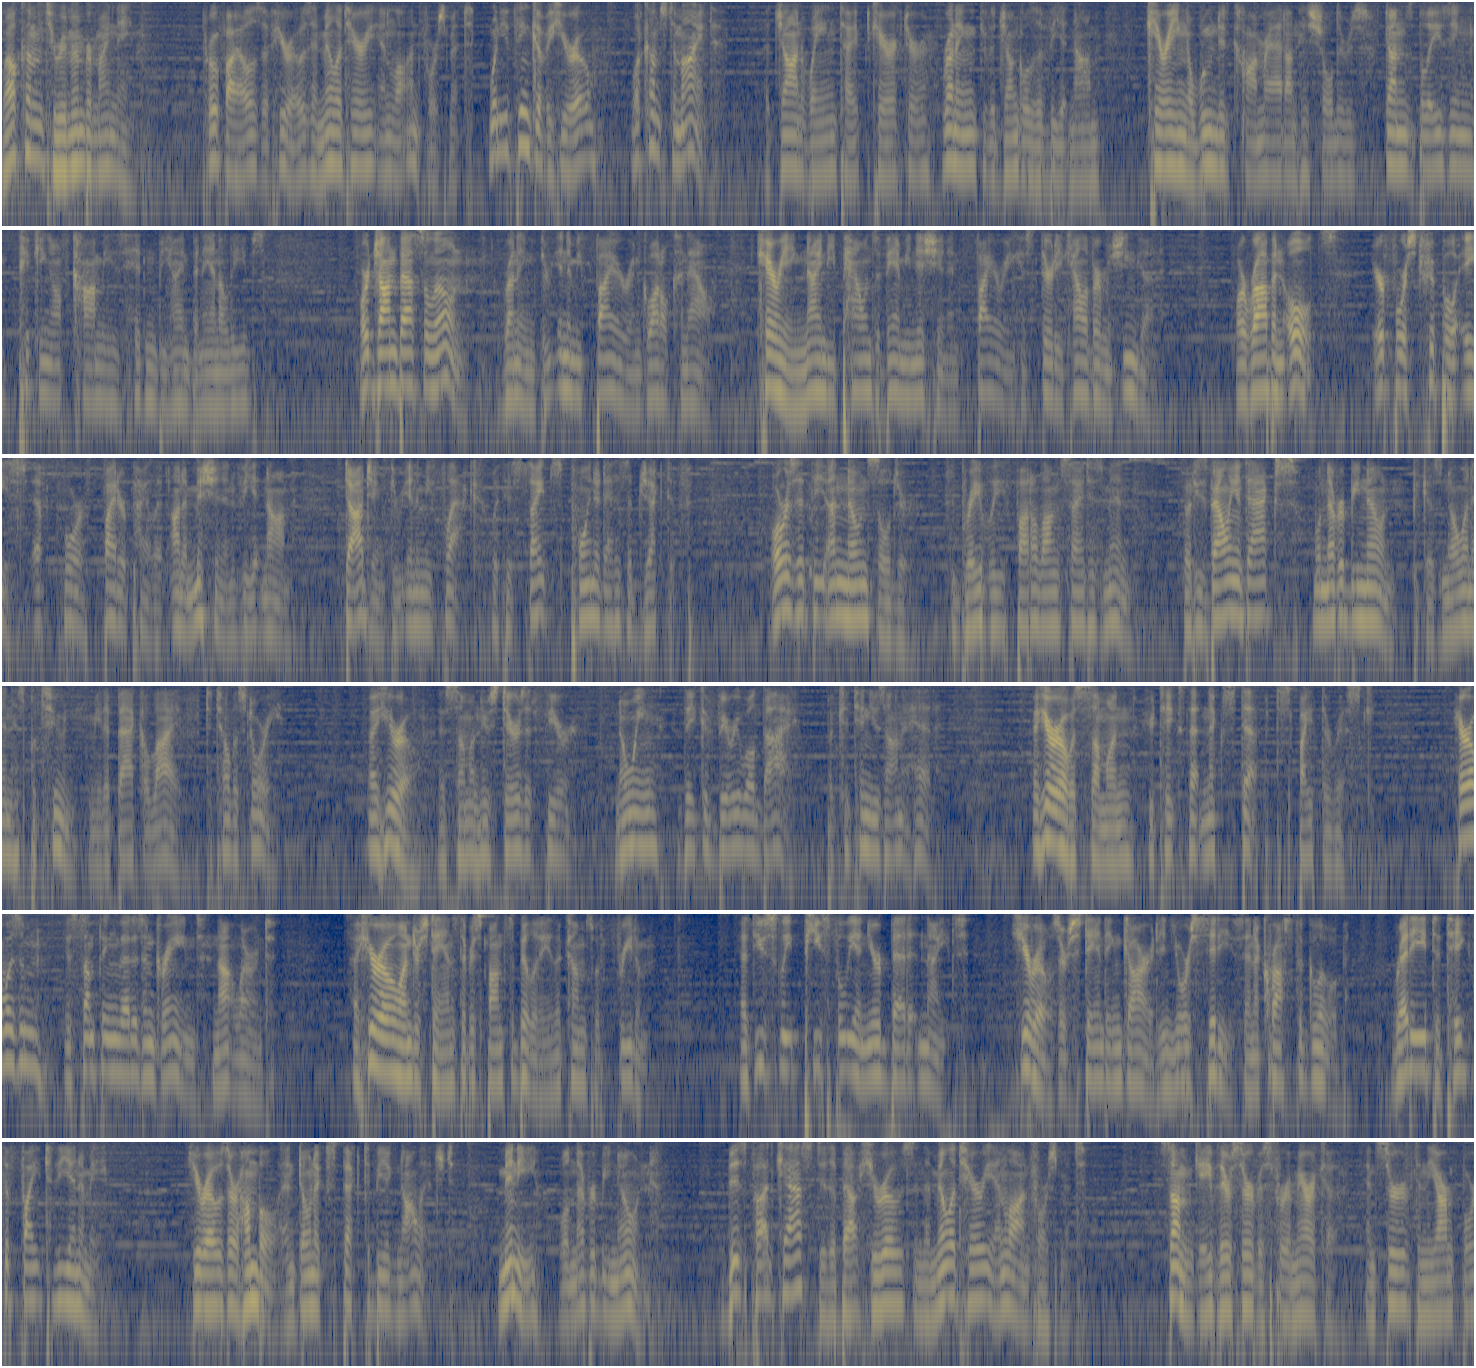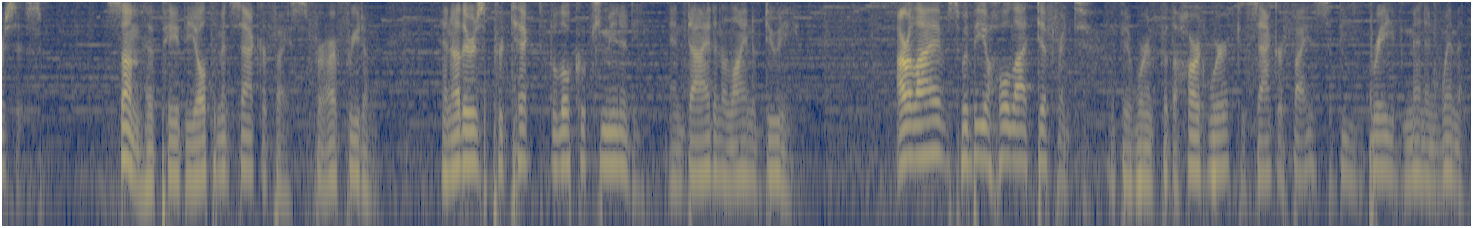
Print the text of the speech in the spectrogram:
Welcome to Remember My Name profiles of heroes in military and law enforcement. When you think of a hero, what comes to mind? A John Wayne type character running through the jungles of Vietnam, carrying a wounded comrade on his shoulders, guns blazing, picking off commies hidden behind banana leaves? Or John Basilone running through enemy fire in Guadalcanal, carrying 90 pounds of ammunition and firing his 30 caliber machine gun? Or Robin Olds, Air Force Triple Ace F 4 fighter pilot on a mission in Vietnam, dodging through enemy flak with his sights pointed at his objective? Or is it the unknown soldier who bravely fought alongside his men, but whose valiant acts will never be known because no one in his platoon made it back alive to tell the story? A hero is someone who stares at fear, knowing they could very well die, but continues on ahead. A hero is someone who takes that next step despite the risk. Heroism is something that is ingrained, not learned. A hero understands the responsibility that comes with freedom. As you sleep peacefully in your bed at night, heroes are standing guard in your cities and across the globe, ready to take the fight to the enemy. Heroes are humble and don't expect to be acknowledged. Many will never be known. This podcast is about heroes in the military and law enforcement. Some gave their service for America and served in the armed forces. Some have paid the ultimate sacrifice for our freedom, and others protect the local community and died in the line of duty. Our lives would be a whole lot different if it weren't for the hard work and sacrifice of these brave men and women.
